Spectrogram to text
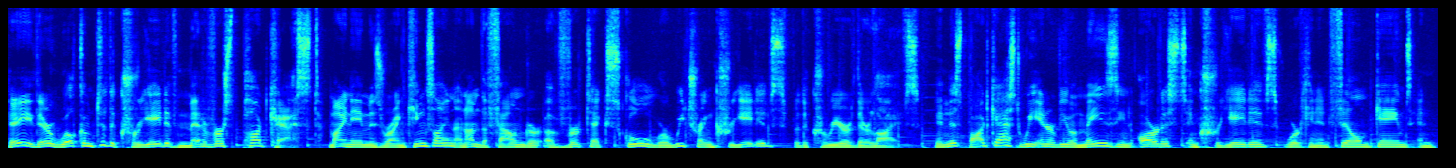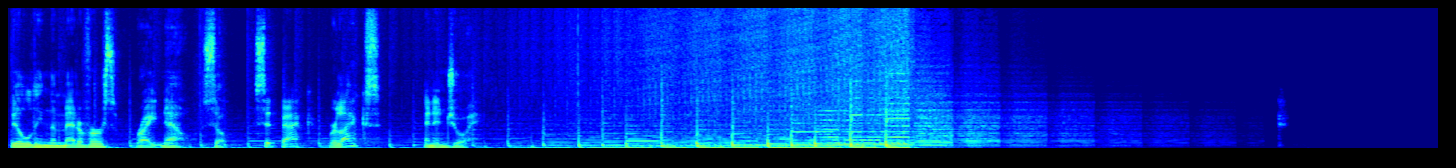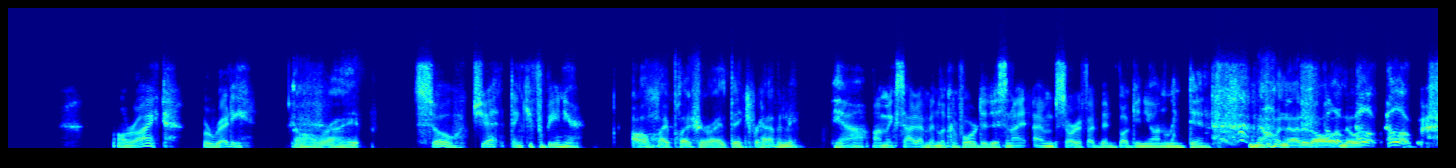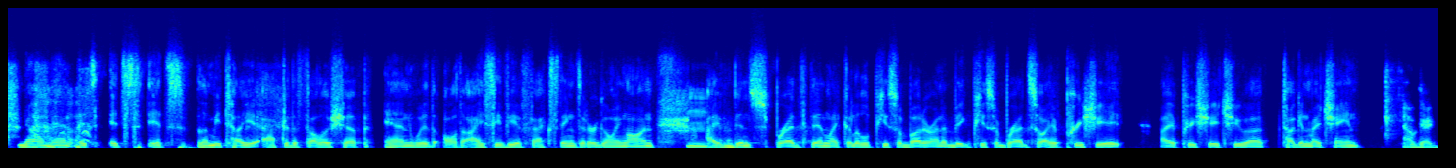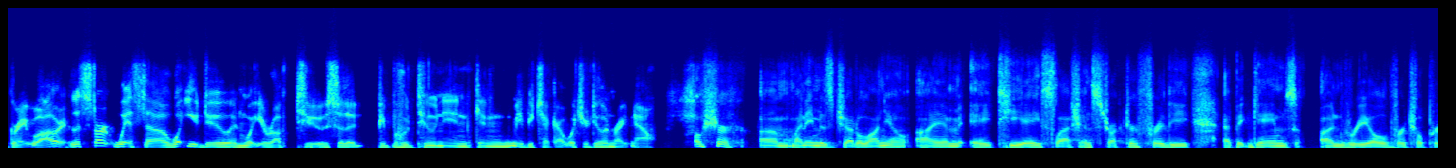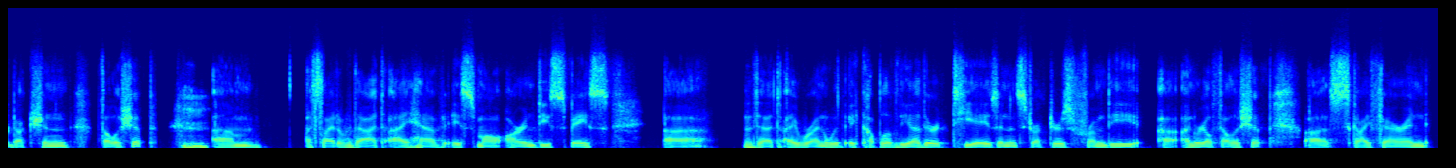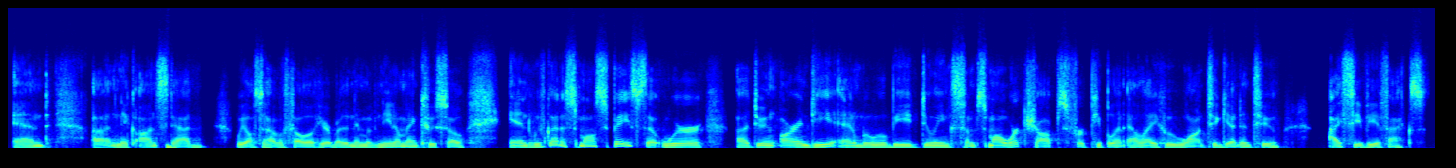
Hey there, welcome to the Creative Metaverse Podcast. My name is Ryan Kingslien, and I'm the founder of Vertex School, where we train creatives for the career of their lives. In this podcast, we interview amazing artists and creatives working in film, games, and building the metaverse right now. So sit back, relax, and enjoy. All right, we're ready. All right. So, Jed, thank you for being here. Oh, my pleasure. Ryan. Thank you for having me. Yeah, I'm excited. I've been looking forward to this, and I, I'm sorry if I've been bugging you on LinkedIn. No, not at all. hello, no, hello, hello. no, man. It's it's it's. Let me tell you, after the fellowship and with all the ICVFX things that are going on, Mm. I've been spread thin like a little piece of butter on a big piece of bread. So I appreciate I appreciate you uh, tugging my chain. Okay, great. Well, all right, let's start with uh, what you do and what you're up to, so that people who tune in can maybe check out what you're doing right now. Oh, sure. Um, my name is Jed Olano. I am a TA slash instructor for the Epic Games Unreal Virtual Production Fellowship. Mhm. Um, aside of that, I have a small R and D space uh, that I run with a couple of the other TAs and instructors from the uh, Unreal Fellowship, uh, Sky Farron and uh, Nick Onstad. We also have a fellow here by the name of Nino Mancuso, and we've got a small space that we're uh, doing R and D, and we will be doing some small workshops for people in LA who want to get into ICVFX.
